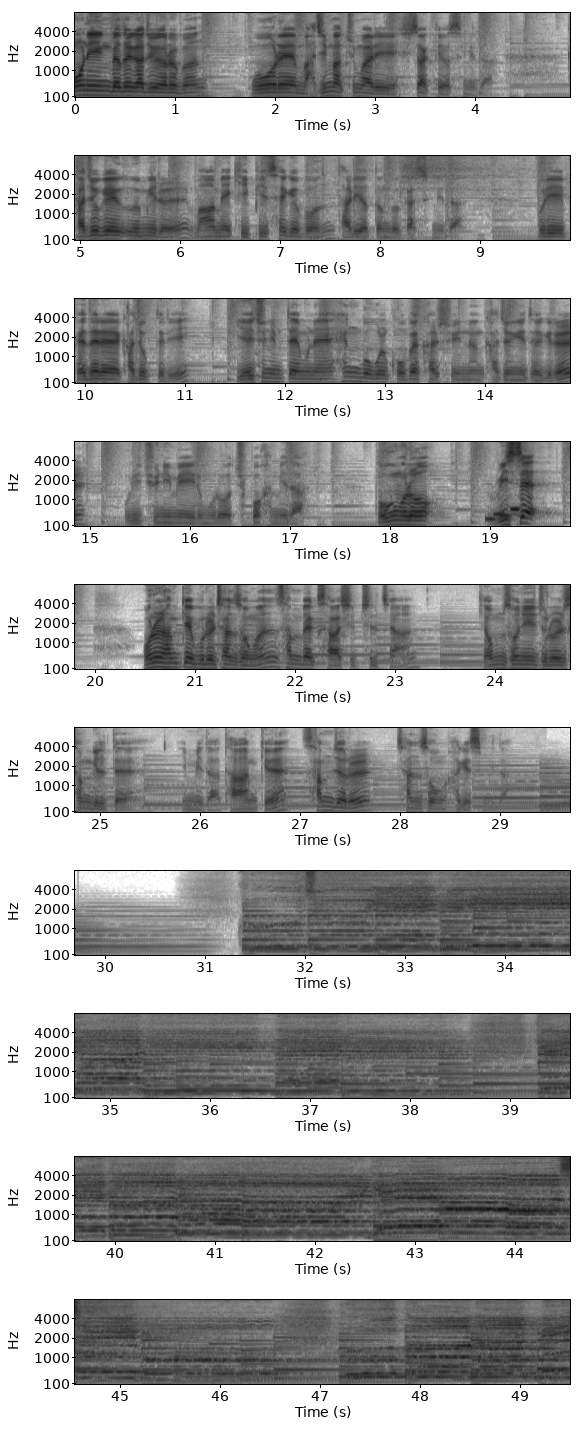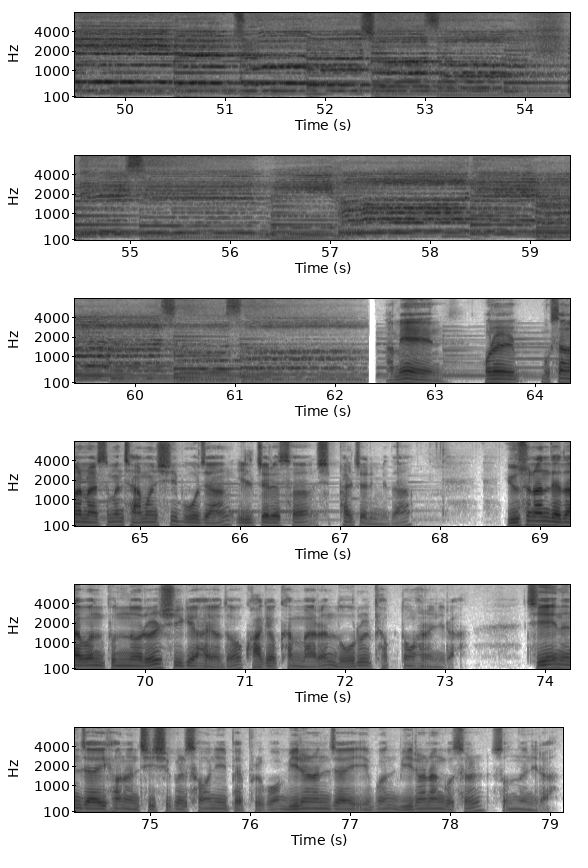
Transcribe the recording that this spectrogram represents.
굿모닝 배들 가족 여러분 5월의 마지막 주말이 시작되었습니다. 가족의 의미를 마음에 깊이 새겨본 달이었던 것 같습니다. 우리 베델의 가족들이 예수님 때문에 행복을 고백할 수 있는 가정이 되기를 우리 주님의 이름으로 축복합니다. 복음으로 리셋! 오늘 함께 부를 찬송은 347장 겸손히 주를 섬길 때입니다. 다 함께 3절을 찬송하겠습니다 아멘. 오늘 묵상할 말씀은 잠언 15장 1절에서 18절입니다. 유순한 대답은 분노를 쉬게 하여도 과격한 말은 노를 격동하느니라. 지혜 있는 자의 혀는 지식을 선히 베풀고 미련한 자의 입은 미련한 것을 쏟느니라.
